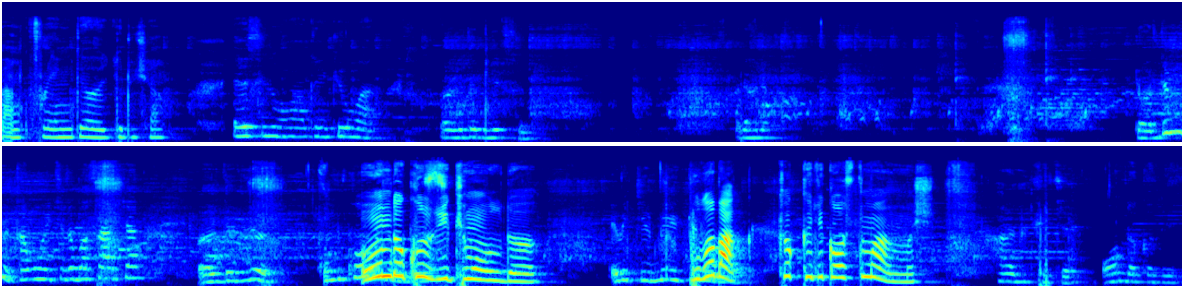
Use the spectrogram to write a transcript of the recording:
Ben Frank'i öldüreceğim. Evet senin 16 yükün var. Öldürebilirsin. Hadi hadi. Gördün mü? Tam o içine basarken kov- 19 yüküm oldu. Evet 20 yükün Bula oldu. bak. Çok kötü kostüm almış. Harbi kötü. 19 yük.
